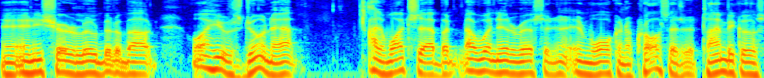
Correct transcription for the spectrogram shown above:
and he shared a little bit about why he was doing that. I watched that, but I wasn't interested in, in, walking across at the time because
